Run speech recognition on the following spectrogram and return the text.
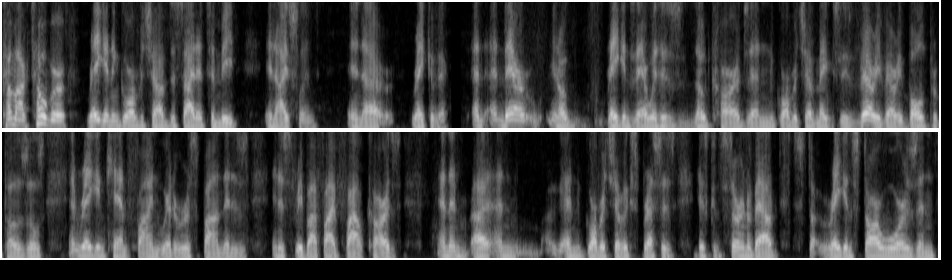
Come October, Reagan and Gorbachev decided to meet in Iceland, in uh, Reykjavik and and there, you know, Reagan's there with his note cards, and Gorbachev makes these very very bold proposals, and Reagan can't find where to respond in his in his three by five file cards, and then uh, and and Gorbachev expresses his concern about Star- Reagan's Star Wars and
